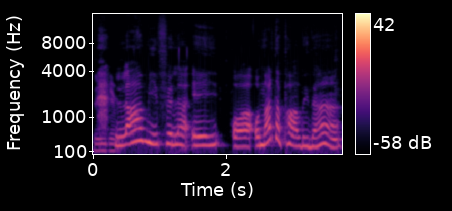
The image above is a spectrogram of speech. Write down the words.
ne bileyim. Lami Füla. ey. O, onlar da pahalıydı ha.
